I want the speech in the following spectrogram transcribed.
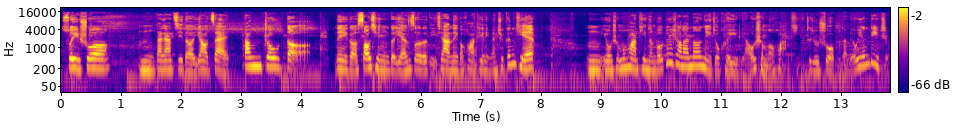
所以说，嗯，大家记得要在当周的那个骚情的颜色的底下那个话题里面去跟帖。嗯，有什么话题能够对上来呢？你就可以聊什么话题，这就是我们的留言地址。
